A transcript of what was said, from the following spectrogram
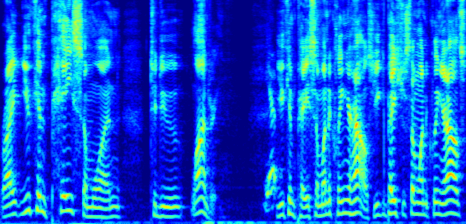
right? You can pay someone to do laundry. Yep. You can pay someone to clean your house. You can pay someone to clean your house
